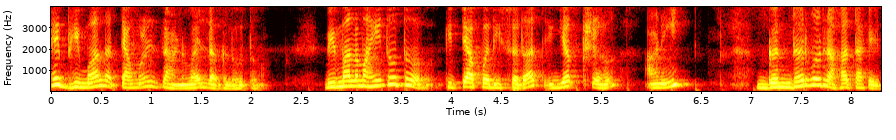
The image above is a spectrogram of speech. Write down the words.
हे भीमाला त्यामुळे जाणवायला लागलं होतं. भीमाला माहीत होतं की त्या परिसरात यक्ष आणि गंधर्व राहत आहेत.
